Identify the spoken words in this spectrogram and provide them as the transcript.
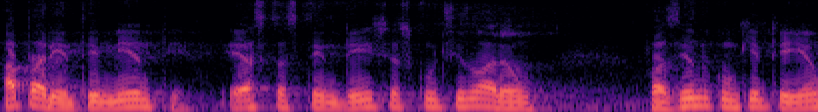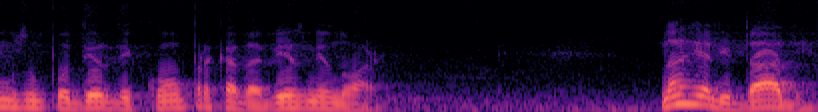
Aparentemente, estas tendências continuarão, fazendo com que tenhamos um poder de compra cada vez menor. Na realidade,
